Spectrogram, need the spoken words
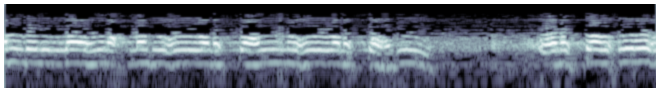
الحمد لله نحمده ونستعينه ونستهديه ونستغفره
